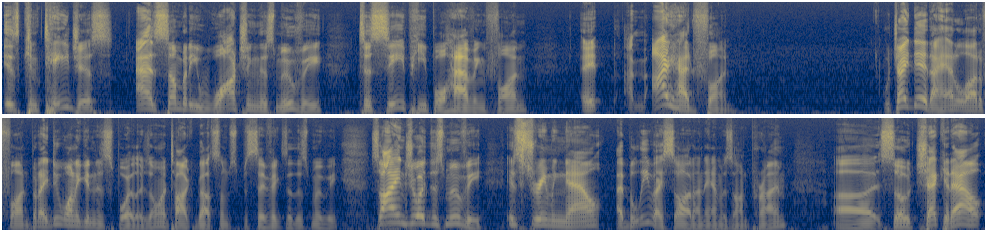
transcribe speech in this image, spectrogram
is contagious as somebody watching this movie to see people having fun. It um, I had fun. Which I did. I had a lot of fun, but I do want to get into spoilers. I want to talk about some specifics of this movie. So I enjoyed this movie. It's streaming now. I believe I saw it on Amazon Prime. Uh, so check it out.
